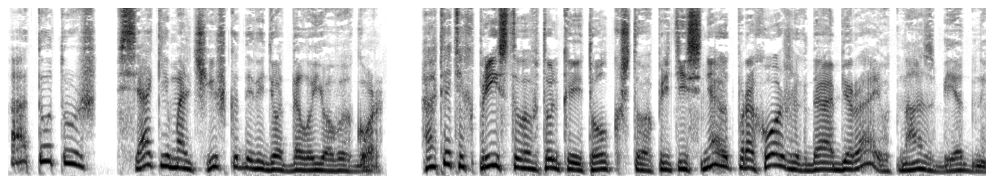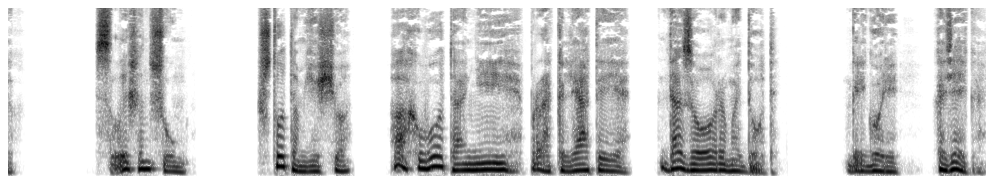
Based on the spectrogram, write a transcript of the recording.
а тут уж всякий мальчишка доведет до Луевых гор. От этих приставов только и толк, что притесняют прохожих да обирают нас, бедных. Слышен шум. Что там еще? Ах, вот они, проклятые, дозором идут. Григорий, хозяйка,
